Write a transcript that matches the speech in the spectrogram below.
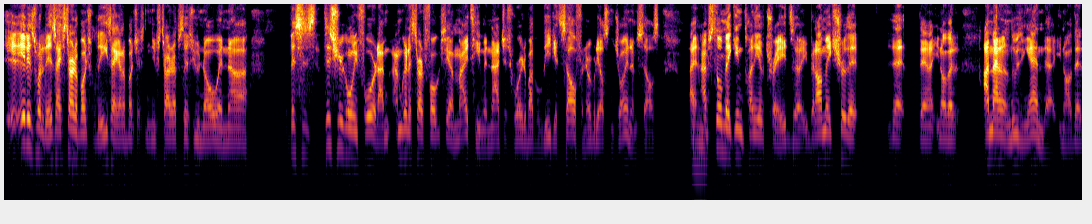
it, it is what it is. I started a bunch of leagues. I got a bunch of new startups, as you know, and uh, this is this year going forward. I'm I'm going to start focusing on my team and not just worried about the league itself and everybody else enjoying themselves. Mm-hmm. I, am still making plenty of trades, uh, but I'll make sure that that that you know that I'm not on a losing end. Uh, you know that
